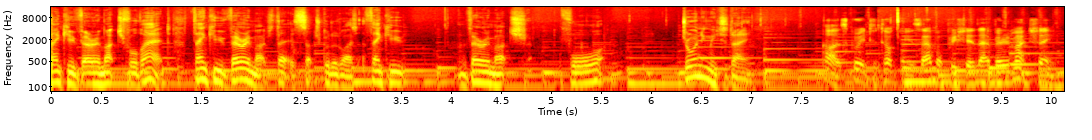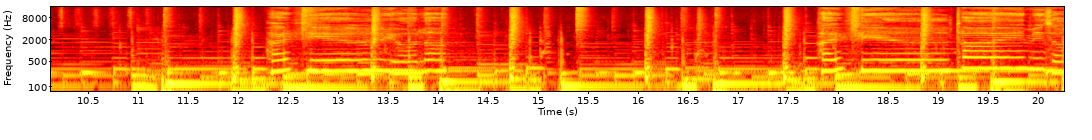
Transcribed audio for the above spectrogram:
Thank you very much for that. Thank you very much. That is such good advice. Thank you very much for joining me today. Oh, it's great to talk to you, Sam. I appreciate that very much. Eh? I feel your love. I feel time is up.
